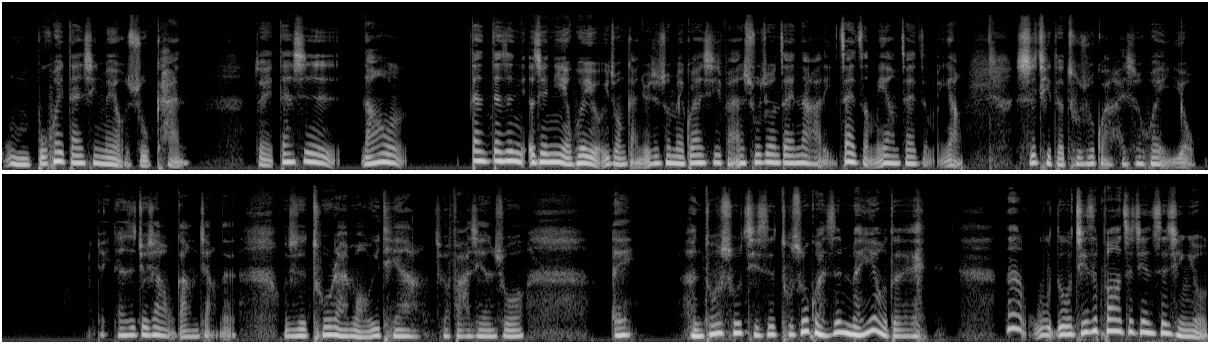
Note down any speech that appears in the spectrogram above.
我们不会担心没有书看，对，但是然后但但是你而且你也会有一种感觉，就是说没关系，反正书就在那里，再怎么样再怎么样，实体的图书馆还是会有，对，但是就像我刚刚讲的，我就是突然某一天啊，就发现说，哎，很多书其实图书馆是没有的，哎。那我我其实不知道这件事情有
